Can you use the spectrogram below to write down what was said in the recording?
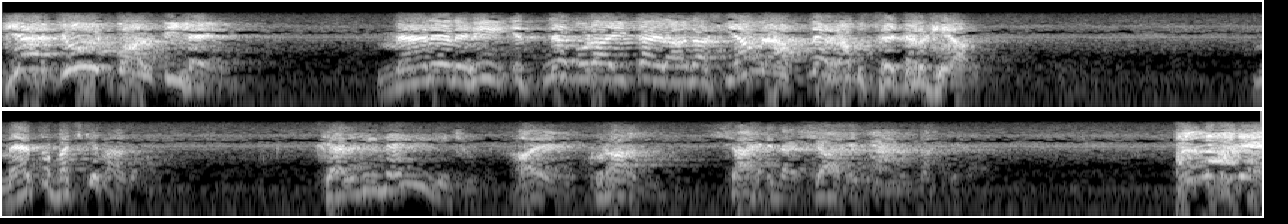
یہ جھوٹ بولتی ہے۔ میں نے نہیں اس نے برائی کا ارادہ کیا، میں اپنے رب سے ڈر گیا۔ میں تو بچ کے بھاگا خیال بھی نہیں یہ جھوٹ۔ ہائے، قرآن شاہد شاہد اللہ نے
